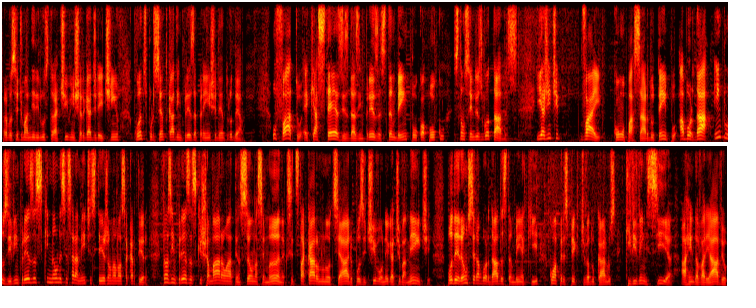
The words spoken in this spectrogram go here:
para você de maneira ilustrativa enxergar direitinho quantos por cento cada empresa preenche dentro dela. O fato é que as teses das empresas também, pouco a pouco, estão sendo esgotadas. E a gente vai com o passar do tempo, abordar inclusive empresas que não necessariamente estejam na nossa carteira. Então, as empresas que chamaram a atenção na semana, que se destacaram no noticiário, positivo ou negativamente, poderão ser abordadas também aqui com a perspectiva do Carlos, que vivencia a renda variável,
